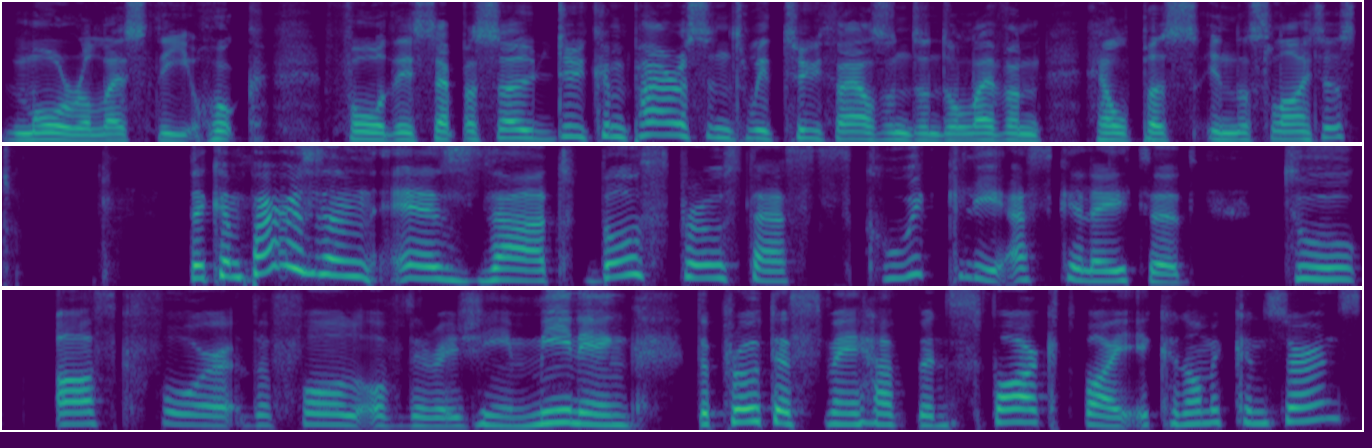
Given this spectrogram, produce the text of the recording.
more or less the hook for this episode. Do comparisons with 2011 help us in the slightest? The comparison is that both protests quickly escalated to ask for the fall of the regime, meaning the protests may have been sparked by economic concerns,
